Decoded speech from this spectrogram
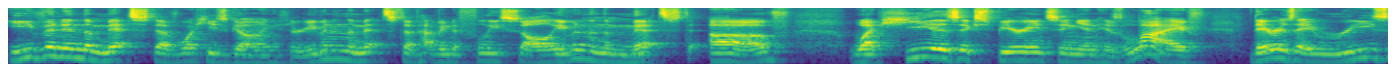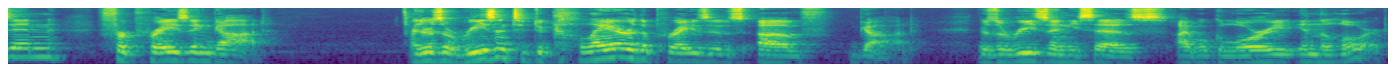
even in the midst of what he's going through, even in the midst of having to flee Saul, even in the midst of what he is experiencing in his life, there is a reason for praising God. There's a reason to declare the praises of God. There's a reason he says, I will glory in the Lord.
